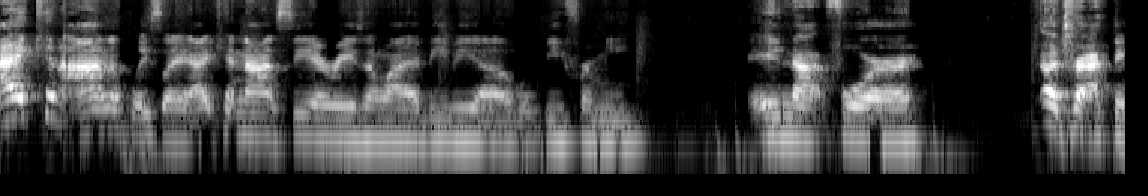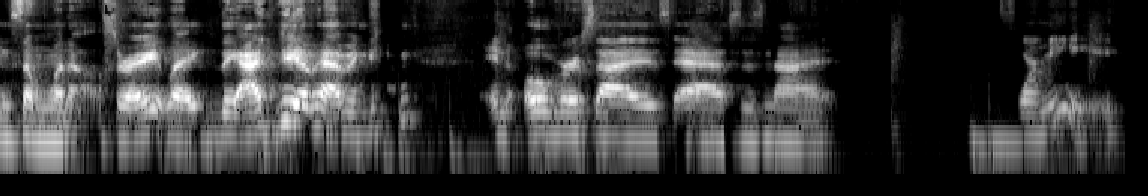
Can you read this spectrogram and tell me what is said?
I can honestly say I cannot see a reason why a BBL would be for me and not for attracting someone else, right? Like the idea of having an oversized ass is not for me.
